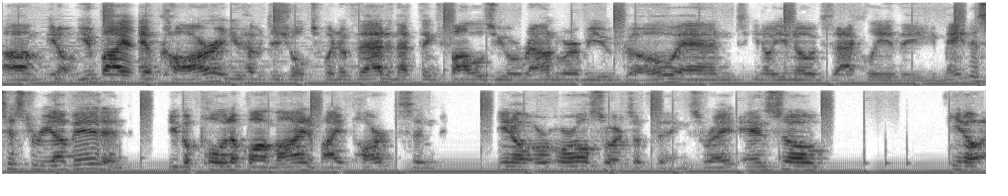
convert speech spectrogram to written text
um, you know, you buy a car and you have a digital twin of that, and that thing follows you around wherever you go, and you know, you know exactly the maintenance history of it, and you go pull it up online and buy parts, and you know, or, or all sorts of things, right? And so. You know,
